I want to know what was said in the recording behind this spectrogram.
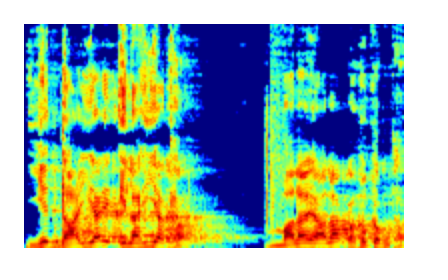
یہ دائیا الہیہ تھا، مالا اعلیٰ کا حکم تھا۔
